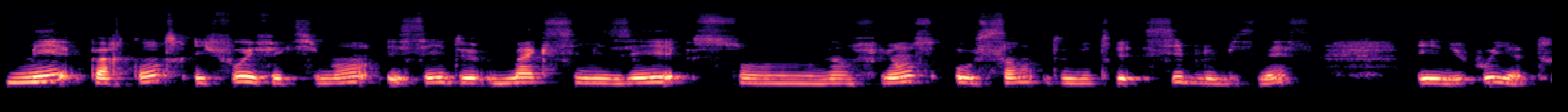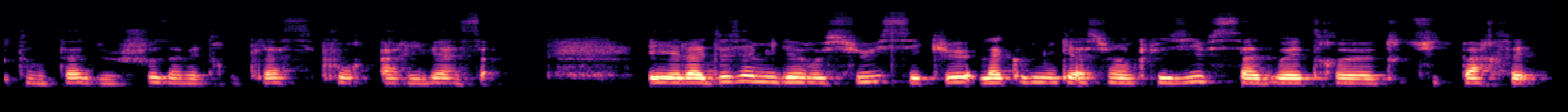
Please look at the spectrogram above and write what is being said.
mais par contre, il faut effectivement essayer de maximiser son influence au sein de notre cible business. Et du coup, il y a tout un tas de choses à mettre en place pour arriver à ça. Et la deuxième idée reçue, c'est que la communication inclusive, ça doit être euh, tout de suite parfait.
